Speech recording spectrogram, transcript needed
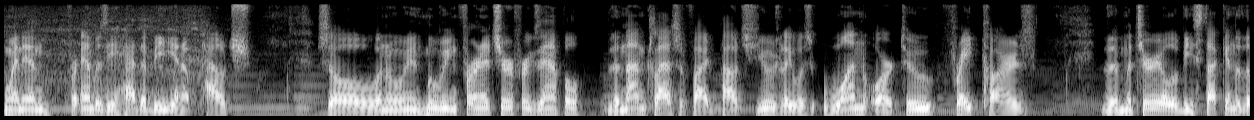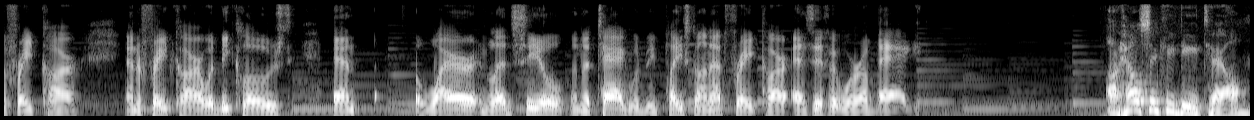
went in for embassy had to be in a pouch. So when we were moving furniture, for example, the non-classified pouch usually was one or two freight cars. The material would be stuck into the freight car and a freight car would be closed and a wire and lead seal and a tag would be placed on that freight car as if it were a bag. On Helsinki Detail,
